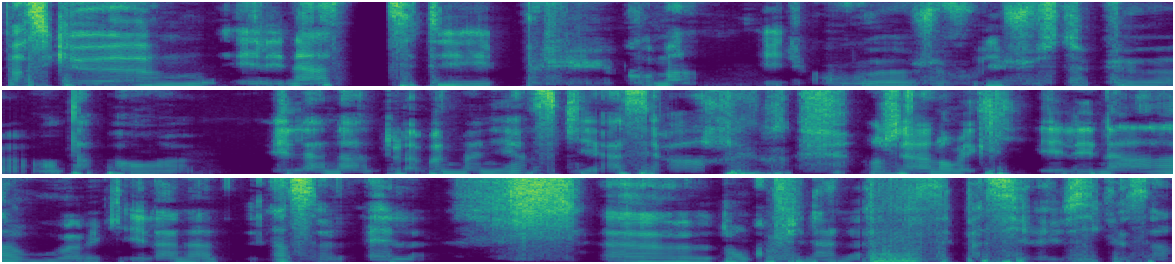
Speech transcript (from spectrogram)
Parce que euh, Elena, c'était plus commun. Et du coup, euh, je voulais juste que, en tapant euh, Elana de la bonne manière, ce qui est assez rare. en général, on m'écrit Elena ou avec Elana un seul L. Euh, donc au final, c'est pas si réussi que ça.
